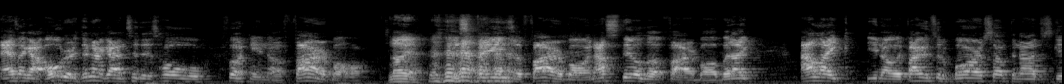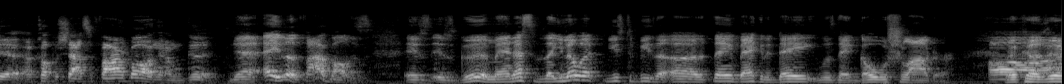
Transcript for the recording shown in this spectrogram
As I got older, then I got into this whole fucking uh, Fireball. Oh yeah, This phase of Fireball, and I still love Fireball. But I, I like you know if I go to the bar or something, I'll just get a, a couple shots of Fireball, and then I'm good. Yeah. Hey, look, Fireball is is is good, man. That's like you know what used to be the uh the thing back in the day was that Goldschlager. Oh, Because it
